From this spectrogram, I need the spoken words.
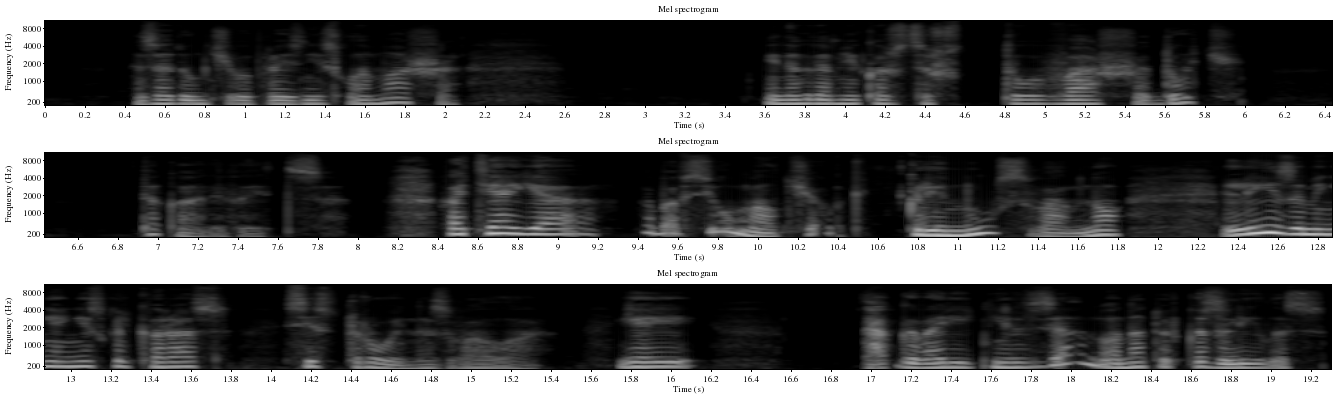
— задумчиво произнесла Маша, — иногда мне кажется, что ваша дочь догадывается. Хотя я обо всем молчала, клянусь вам, но Лиза меня несколько раз сестрой назвала. Я ей так говорить нельзя, но она только злилась.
